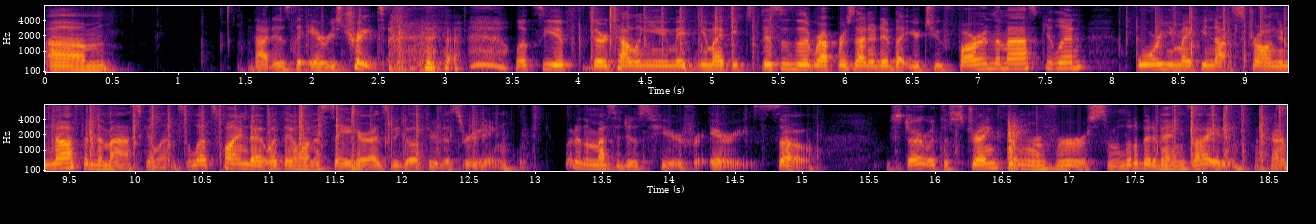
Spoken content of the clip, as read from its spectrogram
Um, that is the Aries trait. Let's see if they're telling you, maybe you might be, this is the representative that you're too far in the masculine, or you might be not strong enough in the masculine. So let's find out what they want to say here as we go through this reading. What are the messages here for Aries? So we start with the strength in reverse, so a little bit of anxiety, okay?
